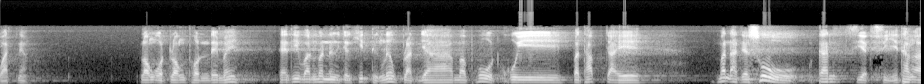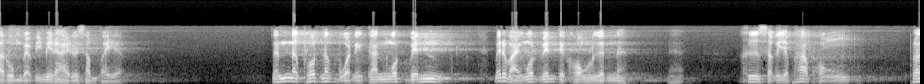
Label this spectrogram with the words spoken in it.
วัตรเนี่ย ลองอดลองทนได้ไหมแต่ที่วันวันหนึ่งจะคิดถึงเรื่องปรัชญามาพูดคุยประทับใจ มันอาจจะสู้ การเสียดสีทางอารมณ์แบบนี้ไม่ได้ด้วยซ้ำไปอะนั้นนักพรตนักบวชในการงดเว้น ไม่ได้หมายงดเว้นแต่คลองเรือนนะนะคือศักยภาพของพระ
